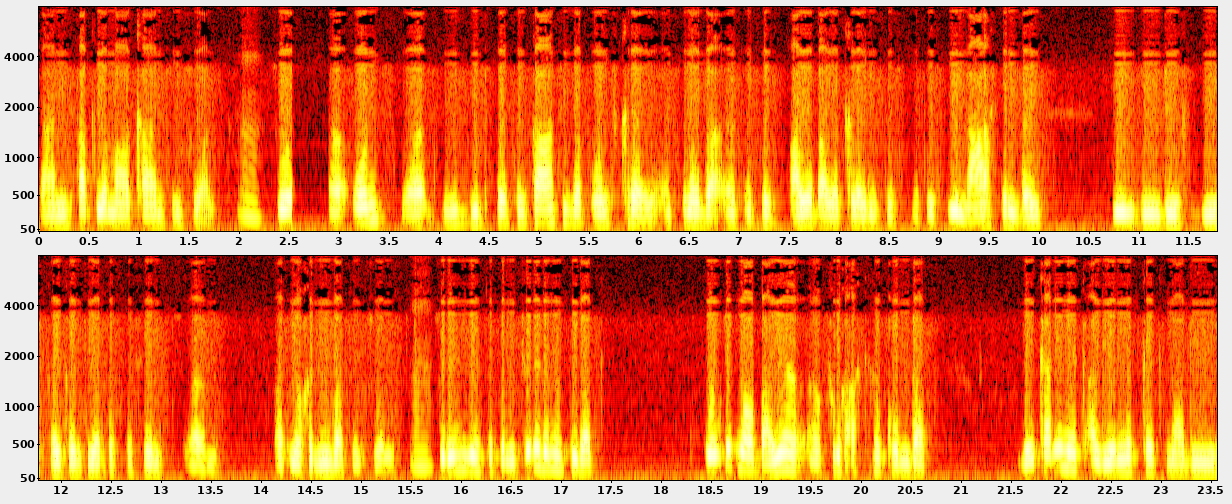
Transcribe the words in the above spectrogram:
dan vat hulle maar kans en so aan. Mm. So uh, ons uh, die, die persentasie wat ons kry, ek sê nou dat dit is baie baie klein, dit is dit is nie naaste by die die die die 45% ehm um, wat nog genoeg was en so. Mm. So dis die eerste punt. Die tweede ding is dat ons het nou baie uh, vroeg agtergekom dat jy kan nie net alleenlik kyk na die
